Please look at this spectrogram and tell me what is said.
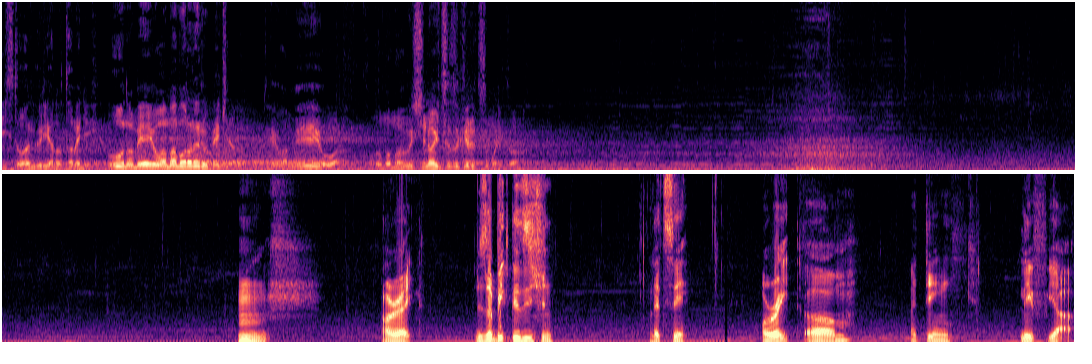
イーストアングリアのために王の名誉は守られるべきだ。では名誉はこのまま失い続けるつもりか。Hmm. Alright. This is a big decision. Let's see. Alright, I think Leaf, yeah.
